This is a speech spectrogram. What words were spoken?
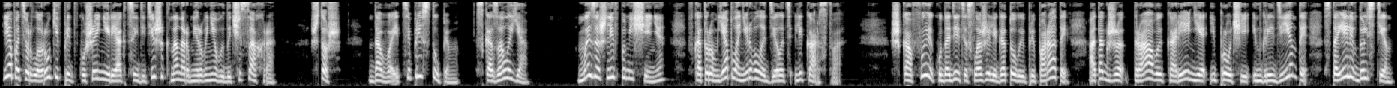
я потерла руки в предвкушении реакции детишек на нормирование выдачи сахара. «Что ж, давайте приступим», — сказала я. Мы зашли в помещение, в котором я планировала делать лекарства — Шкафы, куда дети сложили готовые препараты, а также травы, коренья и прочие ингредиенты, стояли вдоль стен,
